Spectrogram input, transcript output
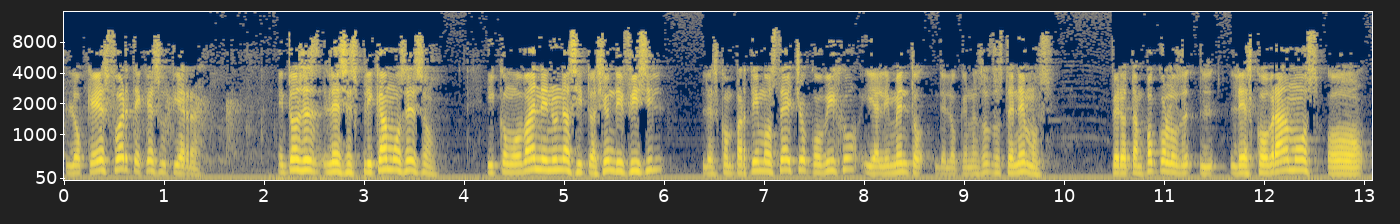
lo que es fuerte, que es su tierra. Entonces les explicamos eso y como van en una situación difícil, les compartimos techo, cobijo y alimento de lo que nosotros tenemos, pero tampoco los, les cobramos o,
